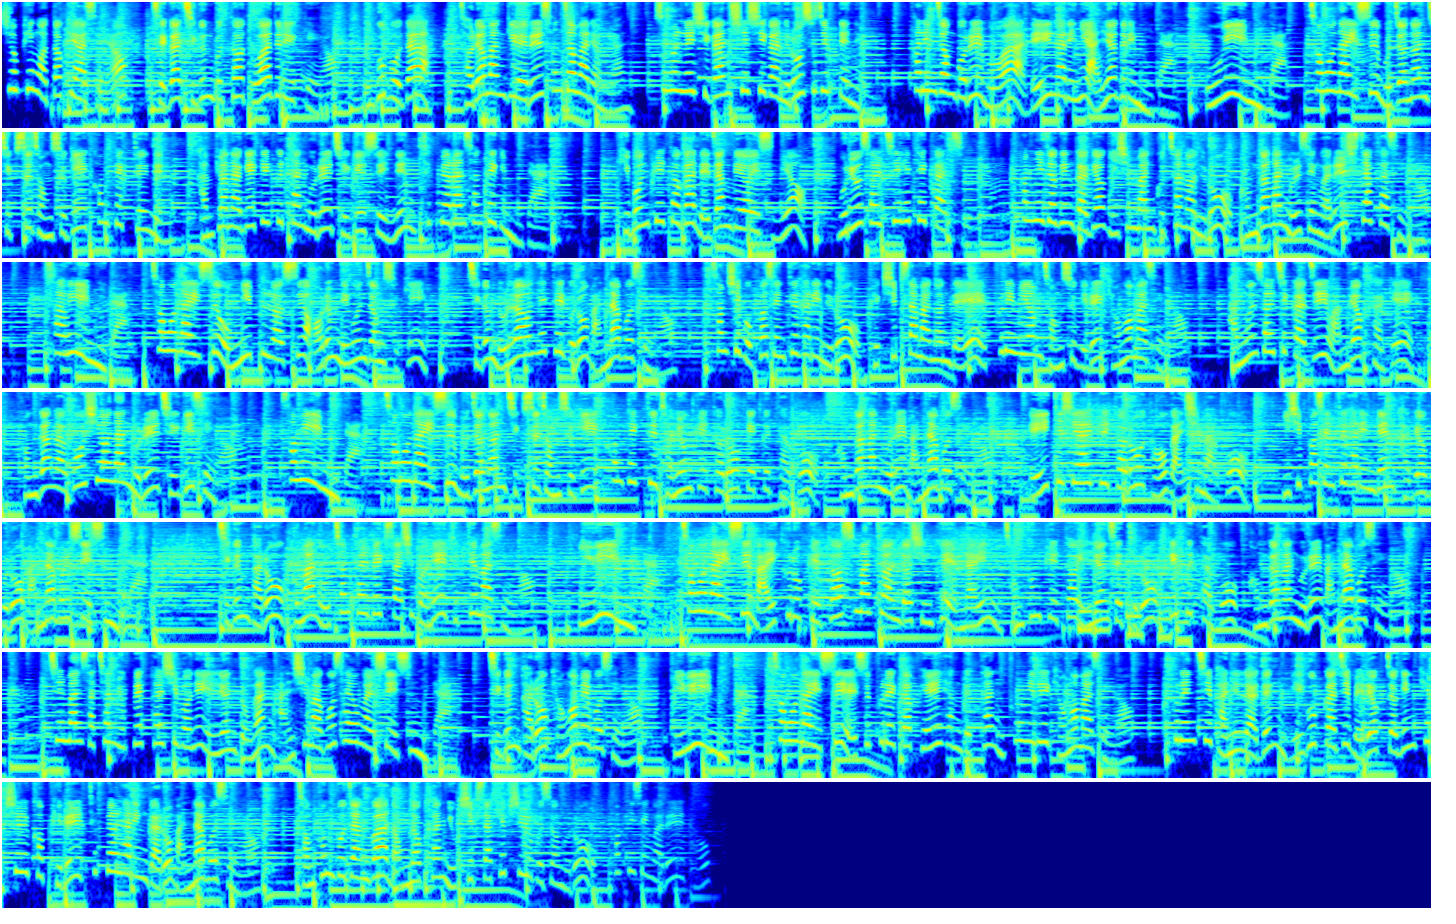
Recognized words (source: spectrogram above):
쇼핑 어떻게 하세요? 제가 지금부터 도와드릴게요. 누구보다 저렴한 기회를 선점하려면 24시간 실시간으로 수집되는 할인 정보를 모아 내일 할인이 알려드립니다. 5위입니다. 청호나이스 무전원 직수 정수기 컴팩트는 간편하게 깨끗한 물을 즐길 수 있는 특별한 선택입니다. 기본 필터가 내장되어 있으며 무료 설치 혜택까지 합리적인 가격 20만 9천원으로 건강한 물 생활을 시작하세요. 4위입니다. 청호나이스 옴니 플러스 얼음 냉온 정수기 지금 놀라운 혜택으로 만나보세요. 35% 할인으로 114만원대의 프리미엄 정수기를 경험하세요. 방문 설치까지 완벽하게 건강하고 시원한 물을 즐기세요. 3위입니다. 청호나이스 무전원 직수 정수기 컴팩트 전용 필터로 깨끗하고 건강한 물을 만나보세요. ATCR 필터로 더욱 안심하고 20% 할인된 가격으로 만나볼 수 있습니다. 지금 바로 95,840원에 득템하세요. 2위입니다. 청호나이스 마이크로 필터 스마트 언더싱크 엠라인 정품 필터 1년 세트로 깨끗하고 건강한 물을 만나보세요. 74,680원에 1년 동안 안심하고 사용할 수 있습니다. 지금 바로 경험해보세요. 1위입니다. 청호나이스 에스프레 카페의 향긋한 풍미를 경험하세요. 프렌치 바닐라 등 7가지 매력적인 캡슐 커피를 특별 할인가로 만나보세요. 정품 보장과 넉넉한 64 캡슐 구성으로 커피 생활을 더욱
